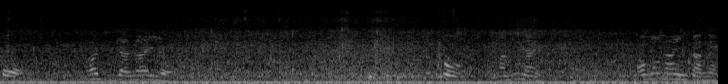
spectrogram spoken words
はちょっとアジじゃないよ。ちょっと網ない。網ないんだね。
